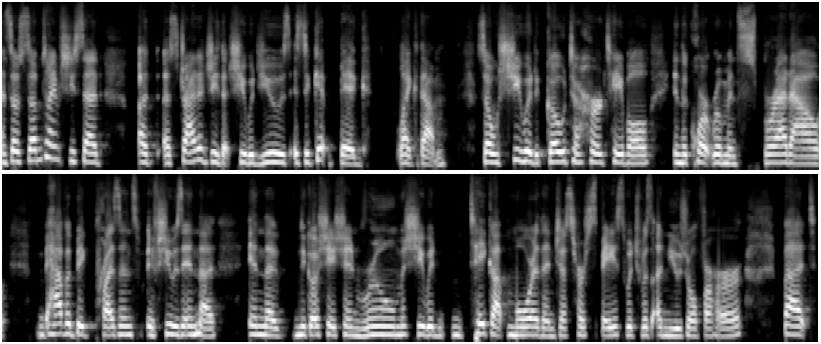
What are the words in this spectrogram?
And so sometimes she said a, a strategy that she would use is to get big like them so she would go to her table in the courtroom and spread out, have a big presence. If she was in the in the negotiation room, she would take up more than just her space, which was unusual for her. But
